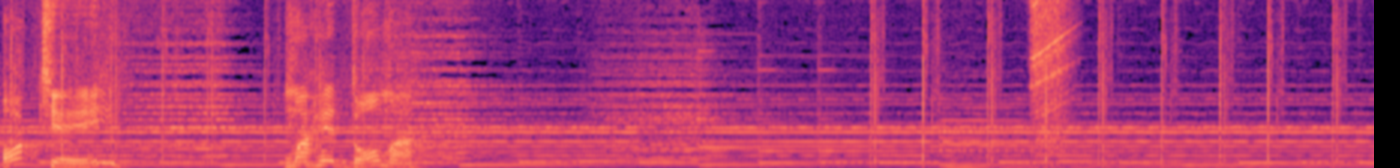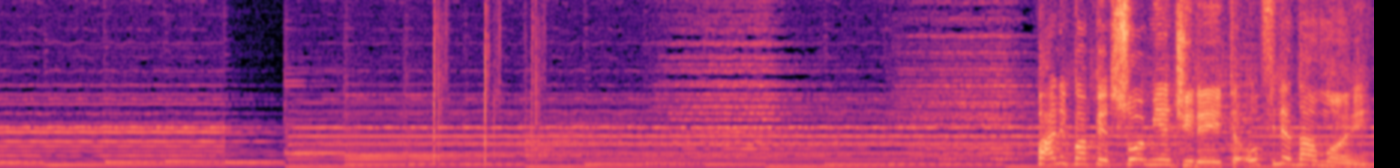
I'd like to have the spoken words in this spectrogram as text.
Ok. Uma redoma. Fale com a pessoa à minha direita. Ô, filha da mãe.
